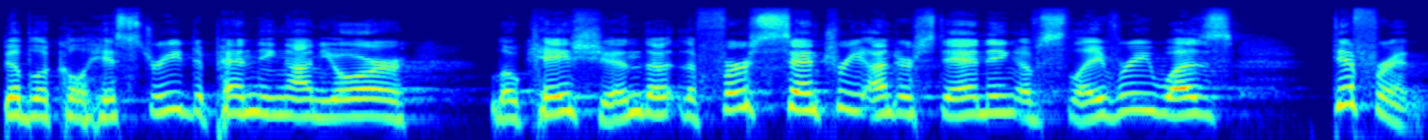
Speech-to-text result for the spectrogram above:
biblical history, depending on your location. The, the first century understanding of slavery was different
